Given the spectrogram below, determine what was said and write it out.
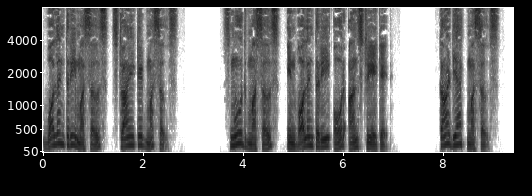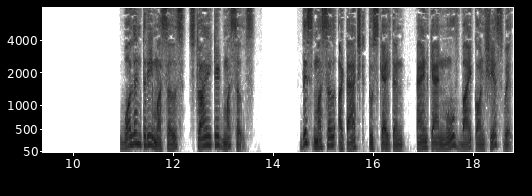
Voluntary muscles, striated muscles. Smooth muscles, involuntary or unstriated. Cardiac muscles. Voluntary muscles, striated muscles. This muscle attached to skeleton and can move by conscious will.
